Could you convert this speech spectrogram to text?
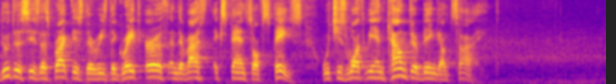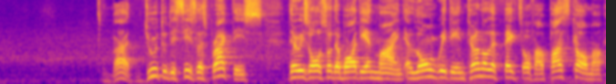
Due to the ceaseless practice, there is the great earth and the vast expanse of space, which is what we encounter being outside. But due to the ceaseless practice, there is also the body and mind, along with the internal effects of our past karma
